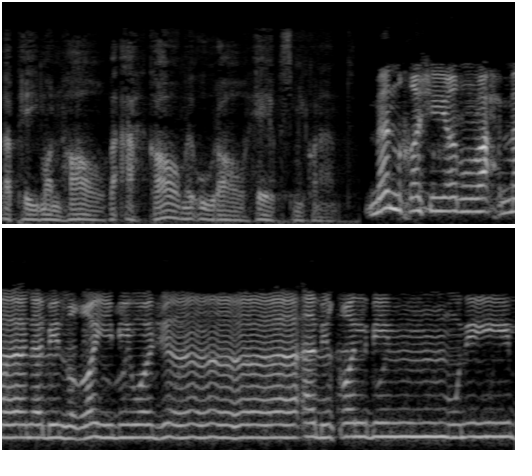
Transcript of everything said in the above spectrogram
و پیمانها و احکام او را حفظ می کنند من خشی الرحمن بالغیب و جاء بقلب منیب.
